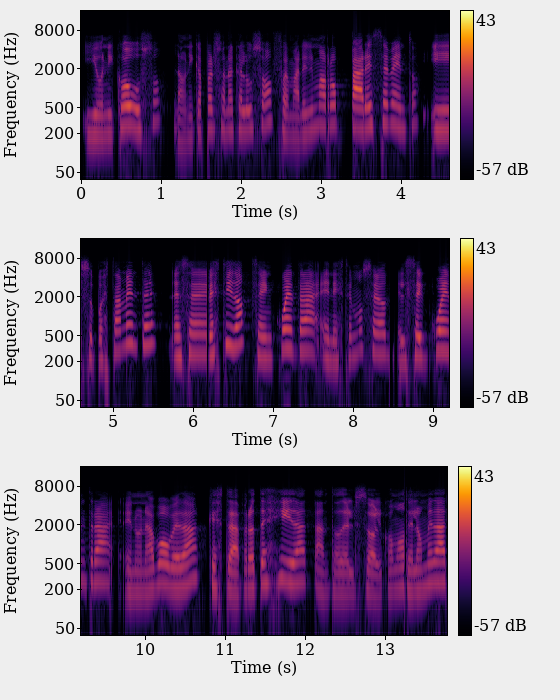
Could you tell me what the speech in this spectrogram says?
y único uso, la única persona que lo usó fue Marilyn Monroe para ese evento y supuestamente ese vestido se encuentra en este museo, él se encuentra en una bóveda que está protegida tanto del sol como de la humedad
